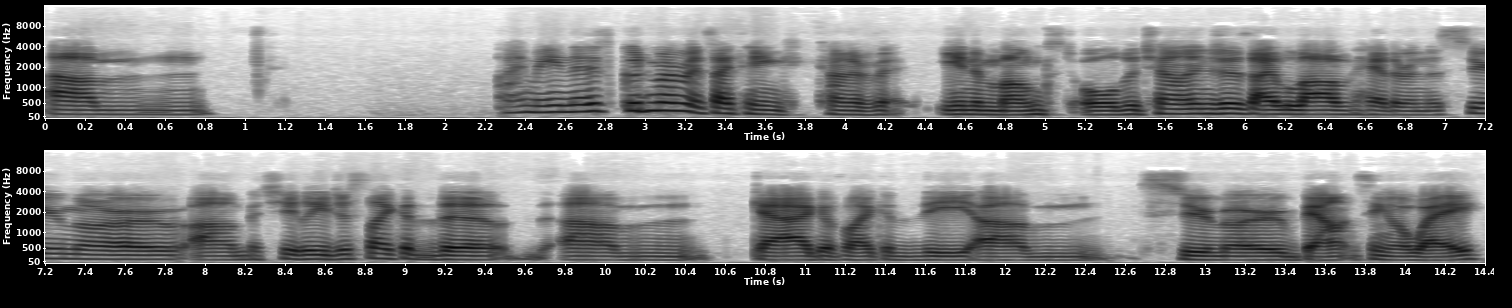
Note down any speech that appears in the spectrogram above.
Um, I mean, there's good moments I think, kind of in amongst all the challenges. I love Heather and the sumo, um, particularly just like the um, gag of like the um, sumo bouncing away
